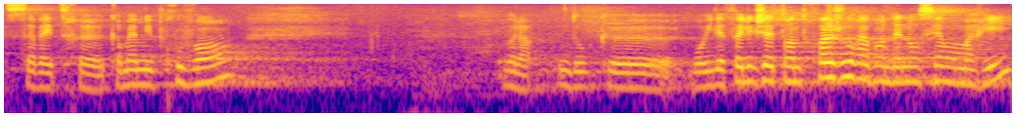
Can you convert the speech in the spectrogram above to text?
ça va être quand même éprouvant. Voilà. Donc, bon, il a fallu que j'attende trois jours avant de l'annoncer à mon mari,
